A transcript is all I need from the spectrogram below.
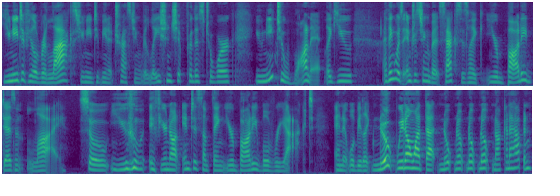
You need to feel relaxed. You need to be in a trusting relationship for this to work. You need to want it. Like you, I think what's interesting about sex is like your body doesn't lie. So you, if you're not into something, your body will react and it will be like, nope, we don't want that. Nope, nope, nope, nope, not going to happen.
